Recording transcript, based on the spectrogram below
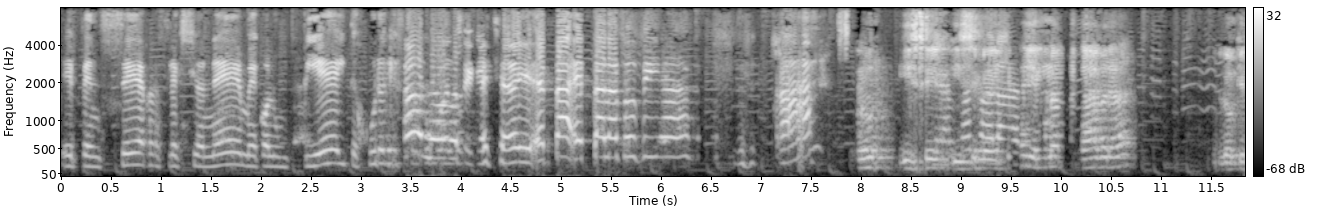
eh, pensé, reflexioné, me columpié y te juro que fue Ah, no, algo- te cachai. Está, está la Sofía. Ah, ¿no? Y si, y si me dijeras en una palabra lo que,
